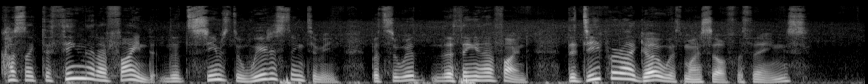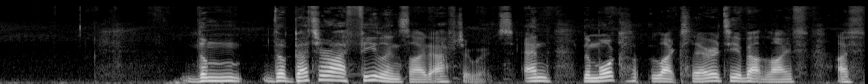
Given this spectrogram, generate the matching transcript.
Because like the thing that i find that seems the weirdest thing to me but the, weird, the thing that i find the deeper i go with myself with things the the better I feel inside afterwards, and the more cl- like clarity about life I f-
